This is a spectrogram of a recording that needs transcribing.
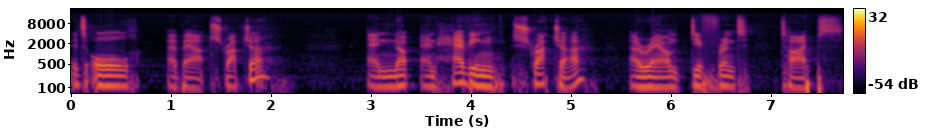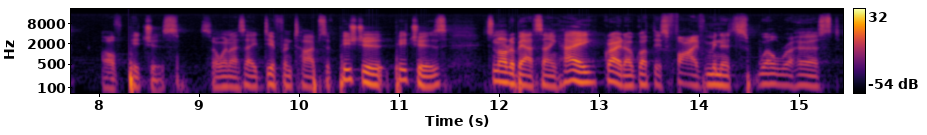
it's all about structure and, not, and having structure around different types of pitches. So when I say different types of pitches, it's not about saying, hey, great, I've got this five minutes, well rehearsed,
